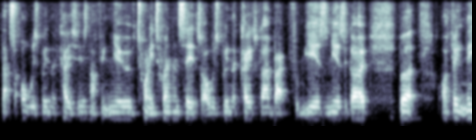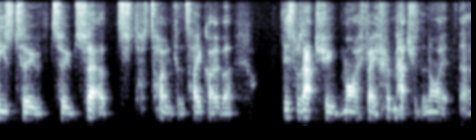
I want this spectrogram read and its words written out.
That's always been the case. It's nothing new of 2020. It's always been the case going back from years and years ago. But I think these two to set a tone for the takeover. This was actually my favourite match of the night. Um,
